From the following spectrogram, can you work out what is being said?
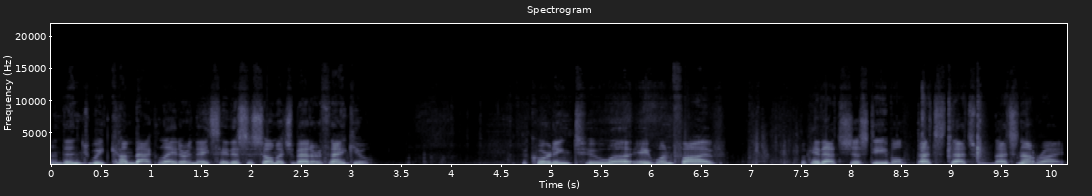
And then we'd come back later and they'd say, This is so much better. Thank you. According to uh, 815. Okay, that's just evil. That's, that's, that's not right.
